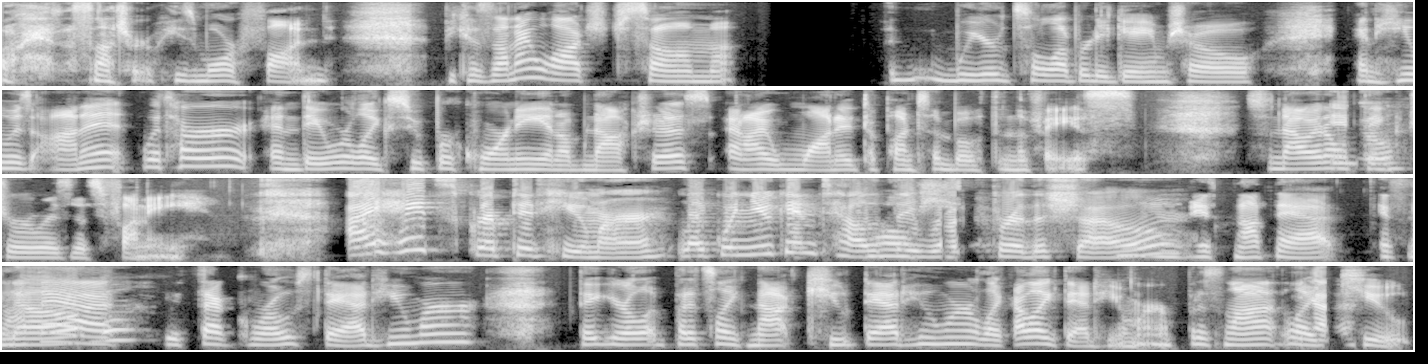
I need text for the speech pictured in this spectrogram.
Okay, that's not true. He's more fun because then I watched some weird celebrity game show and he was on it with her and they were like super corny and obnoxious and I wanted to punch them both in the face. So now I don't Ew. think Drew is as funny. I hate scripted humor. Like when you can tell Oh, they wrote it for the show. It's not that. It's not that. It's that gross dad humor that you're like, but it's like not cute dad humor. Like I like dad humor, but it's not like cute.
